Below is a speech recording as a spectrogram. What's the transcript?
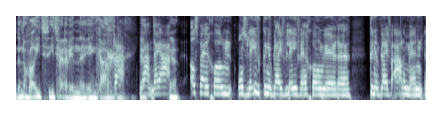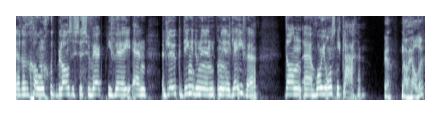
er nog wel iets, iets verder in, in gaan? Graag. Ja. ja nou ja, ja, als wij gewoon ons leven kunnen blijven leven en gewoon weer kunnen blijven ademen. En er gewoon een goed balans is tussen werk, privé en het leuke dingen doen in, in het leven. Dan hoor je ons niet klagen. Ja, nou helder.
